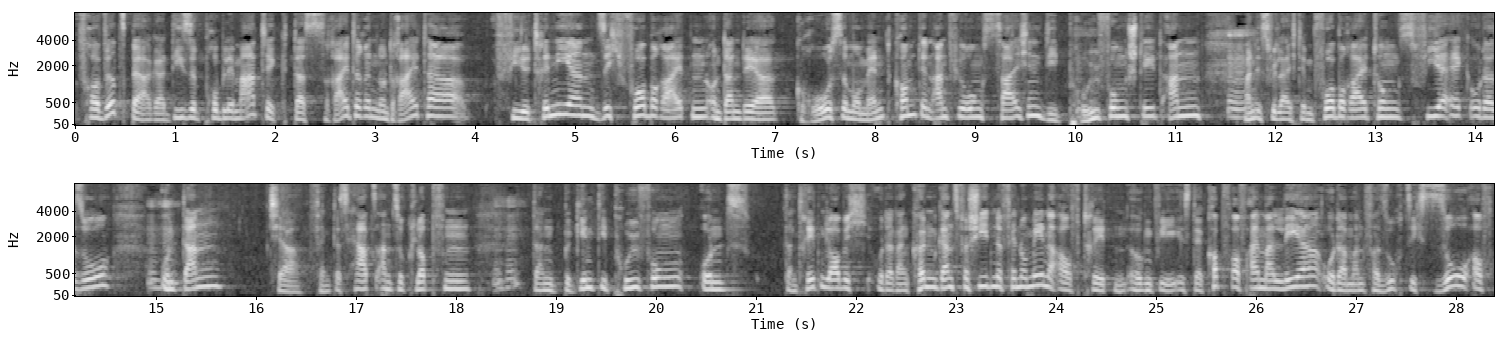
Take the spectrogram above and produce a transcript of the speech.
Frau Wirtsberger, diese Problematik, dass Reiterinnen und Reiter viel trainieren, sich vorbereiten und dann der große Moment kommt, in Anführungszeichen. Die Prüfung steht an. Mhm. Man ist vielleicht im Vorbereitungsviereck oder so. Mhm. Und dann, tja, fängt das Herz an zu klopfen. Mhm. Dann beginnt die Prüfung und dann treten, glaube ich, oder dann können ganz verschiedene Phänomene auftreten. Irgendwie ist der Kopf auf einmal leer oder man versucht sich so auf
